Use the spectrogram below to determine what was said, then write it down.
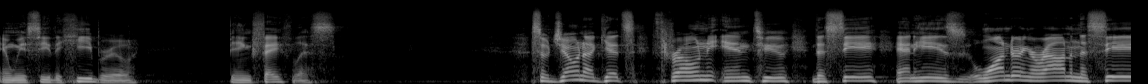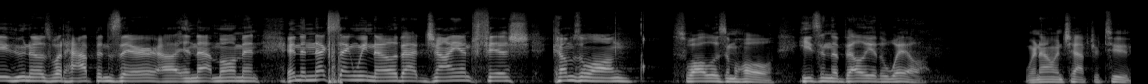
and we see the Hebrew being faithless. So Jonah gets thrown into the sea and he's wandering around in the sea. Who knows what happens there uh, in that moment? And the next thing we know, that giant fish comes along, swallows him whole. He's in the belly of the whale. We're now in chapter two.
